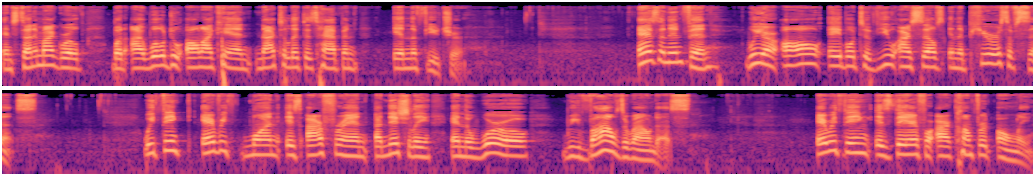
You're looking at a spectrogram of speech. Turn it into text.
and stunted my growth, but I will do all I can not to let this happen in the future. As an infant, we are all able to view ourselves in the purest of sense. We think everyone is our friend initially, and the world revolves around us. Everything is there for our comfort only.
